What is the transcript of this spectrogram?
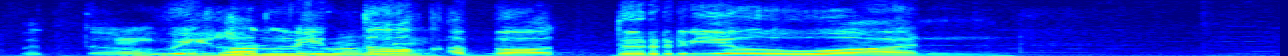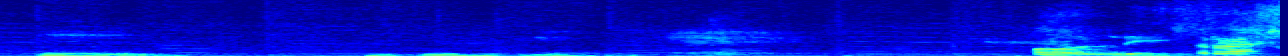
Betul. Kayaknya We only talk deh. about the real one. Hmm. Oli. Terus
